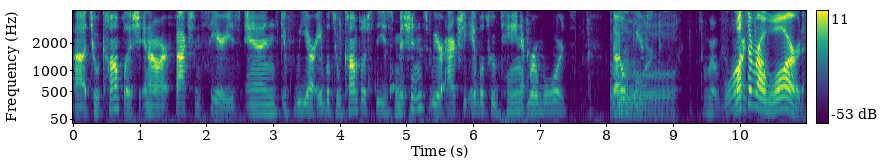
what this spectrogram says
uh, to accomplish in our faction series, and if we are able to accomplish these missions, we are actually able to obtain rewards. So we are- Ooh. rewards. What's a reward?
